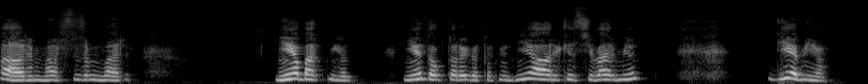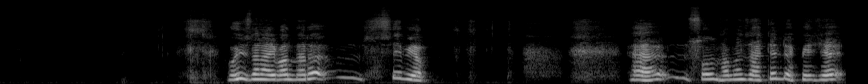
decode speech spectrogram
Ağrım var, sızım var. Niye bakmıyorsun? Niye doktora götürmüyorsun? Niye ağrı kesici vermiyorsun? Diyemiyor. O yüzden hayvanları seviyorum. He, son zaman zaten epeyce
